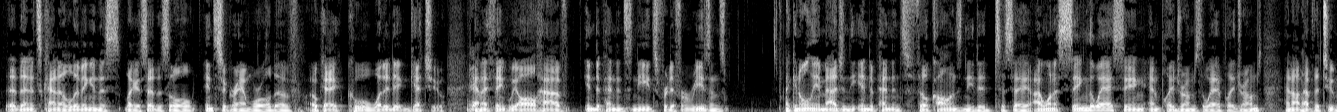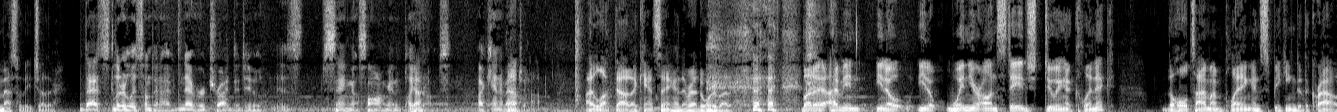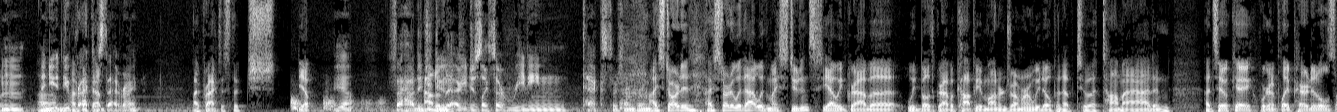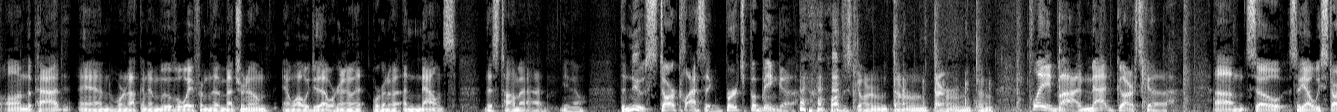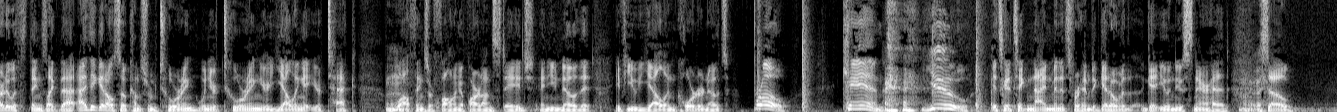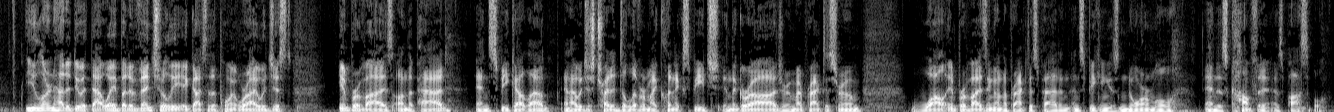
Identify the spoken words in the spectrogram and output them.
uh, then it's kind of living in this, like I said, this little Instagram world of, okay, cool, what did it get you? And I think we all have independence needs for different reasons. I can only imagine the independence Phil Collins needed to say, I want to sing the way I sing and play drums the way I play drums and not have the two mess with each other. That's literally something I've never tried to do is sing a song and play Yeah. drums. I can't imagine. I lucked out. I can't sing. I never had to worry about it. but I, I mean, you know, you know, when you're on stage doing a clinic, the whole time I'm playing and speaking to the crowd. And you, Um, you got practice that, right? I practice the. Sh- yep. Yeah. So how did you do that? it. You just like start reading text or something? I started. I started with that with my students. Yeah, we'd grab a. We'd both grab a copy of Modern Drummer. and We'd open up to a Tama ad, and I'd say, "Okay, we're going to play paradiddles on the pad, and we're not going to move away from the metronome. And while we do that, we're going to we're going to announce this Tama ad. You know." The new Star Classic Birch Bubinga, while just going dun, dun, dun, played by Matt Garstka. Um, so so yeah, we started with things like that. I think it also comes from touring. When you're touring, you're yelling at your tech while things are falling apart on stage, and you know that if you yell in quarter notes, bro, can you? It's going to take nine minutes for him to get over the, get you a new snare head. So you learn how to do it that way, but eventually it got to the point where I would just improvise on the pad and speak out loud. And I would just try to deliver my clinic speech in the garage or in my practice room while improvising on the practice pad and, and speaking as normal and as confident as possible.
